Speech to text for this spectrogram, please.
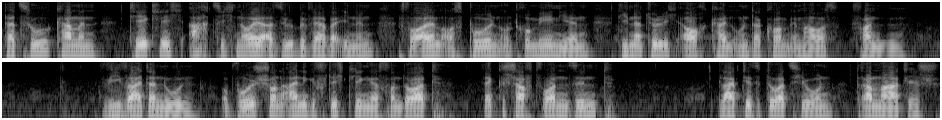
Dazu kamen täglich 80 neue AsylbewerberInnen, vor allem aus Polen und Rumänien, die natürlich auch kein Unterkommen im Haus fanden. Wie weiter nun? Obwohl schon einige Flüchtlinge von dort weggeschafft worden sind, bleibt die Situation dramatisch.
